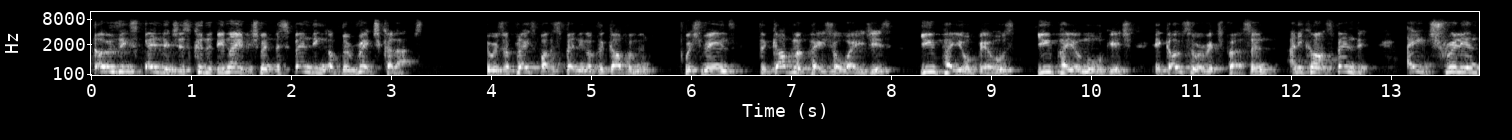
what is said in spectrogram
those expenditures couldn't be made, which meant the spending of the rich collapsed. It was replaced by the spending of the government, which means the government pays your wages, you pay your bills, you pay your mortgage, it goes to a rich person, and he can't spend it. $8 trillion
